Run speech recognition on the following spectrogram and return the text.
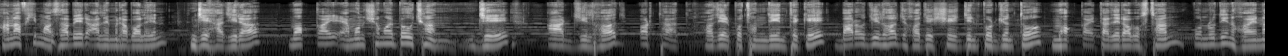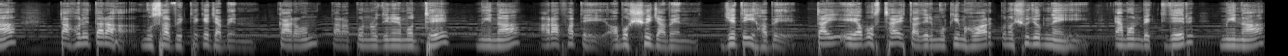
হানাফি মাঝহাবের আলেমরা বলেন যে হাজিরা মক্কায় এমন সময় পৌঁছান যে আট জিলহজ, অর্থাৎ হজের প্রথম দিন থেকে বারো জিলহজ হজের শেষ দিন পর্যন্ত মক্কায় তাদের অবস্থান পনেরো দিন হয় না, তাহলে তারা মুসাফির থেকে যাবেন। কারণ তারা পনেরো দিনের মধ্যে মিনা, আরাফাতে অবশ্যই যাবেন, যেতেই হবে। তাই এই অবস্থায় তাদের মুকিম হওয়ার কোনো সুযোগ নেই। এমন ব্যক্তিদের মিনা,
